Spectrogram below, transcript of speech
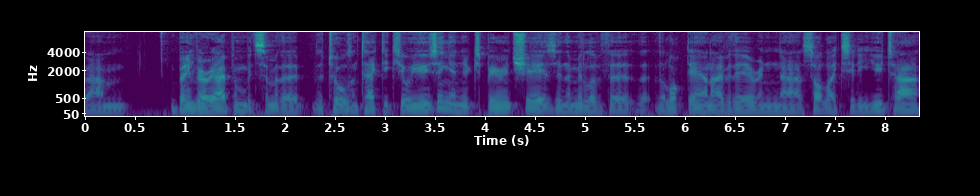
um, been very open with some of the, the tools and tactics you're using and your experience shares in the middle of the, the, the lockdown over there in uh, Salt Lake City, Utah,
